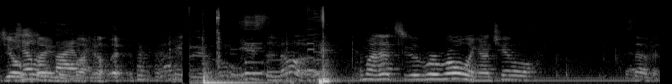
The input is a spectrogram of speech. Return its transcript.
Joe, Joe playing the violin. violin. Come on, that's we're rolling on channel seven.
